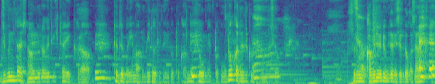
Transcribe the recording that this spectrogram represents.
自分に対してハードル上げていきたいから、うん。例えば今の緑の色とかの表現とかもどっか出てくると思うんですよ。それが壁の色緑にするとかじゃなくて、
